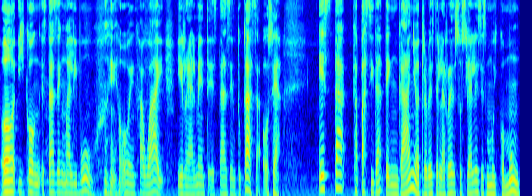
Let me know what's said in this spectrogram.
o, y con estás en Malibú o en Hawái y realmente estás en tu casa. O sea, esta capacidad de engaño a través de las redes sociales es muy común.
